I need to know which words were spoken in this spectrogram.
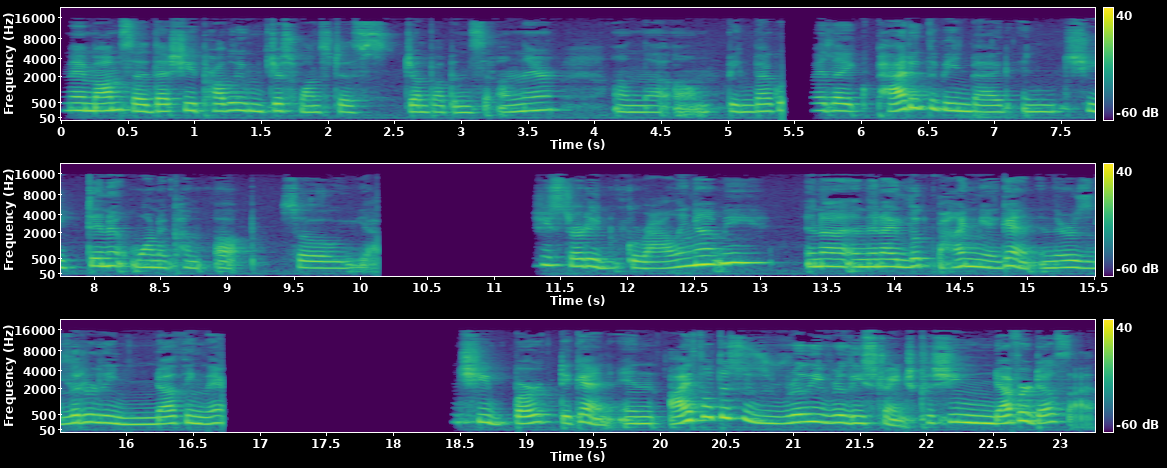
My mom said that she probably just wants to jump up and sit on there on the um, beanbag. I like patted the beanbag and she didn't want to come up. So yeah. She started growling at me and I, and then I looked behind me again and there was literally nothing there. She barked again and I thought this was really really strange cuz she never does that.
